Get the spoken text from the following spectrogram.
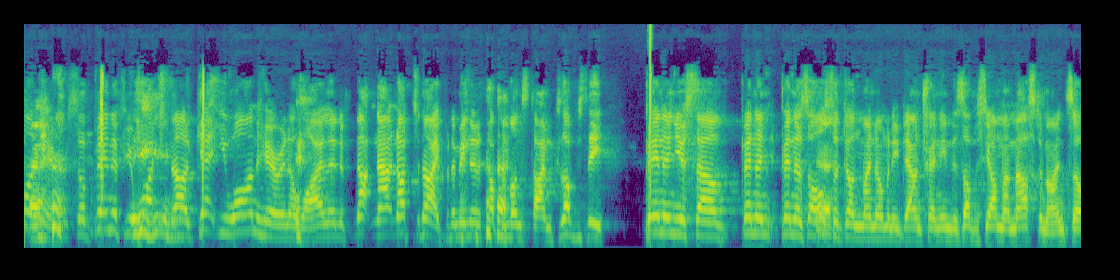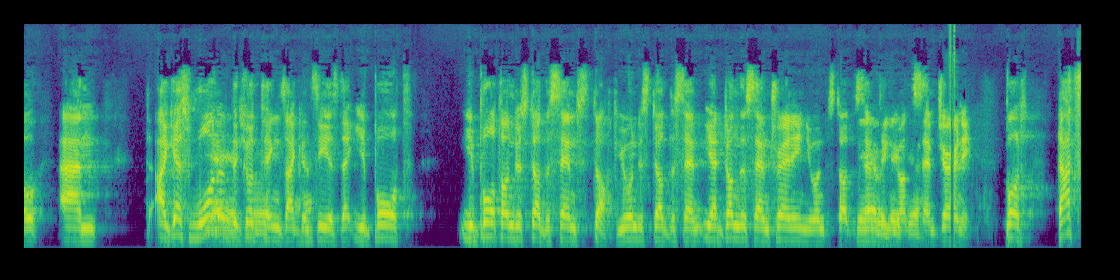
on here. So Ben, if you're watching, I'll get you on here in a while, and if not now, not tonight, but I mean in a couple of months' time, because obviously Ben and yourself, Ben and Ben has also yeah. done my no money down training. Is obviously on my mastermind, so um I guess one yeah, of the yeah, good sure. things I can see is that you both you both understood the same stuff. You understood the same. You had done the same training. You understood the same Yeah, thing. You're did, on the same journey. But that's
